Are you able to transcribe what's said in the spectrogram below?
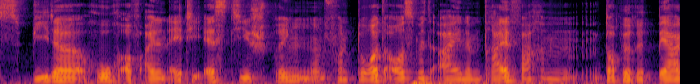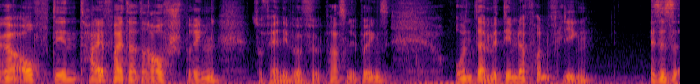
Speeder hoch auf einen ATST springen und von dort aus mit einem dreifachen Doppelrittberger auf den TIE Fighter draufspringen, sofern die Würfel passen übrigens, und dann mit dem davonfliegen. Es ist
